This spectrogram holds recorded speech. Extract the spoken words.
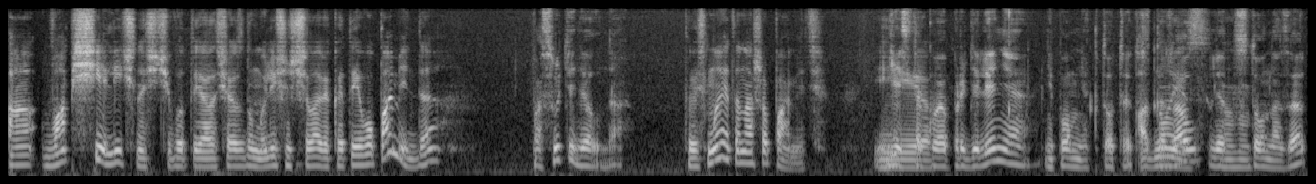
А вообще личность, вот я сейчас думаю, личность человека это его память, да? По сути дела, да. То есть мы это наша память. И Есть такое определение, не помню, кто-то это Одно сказал из... лет сто ага. назад.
